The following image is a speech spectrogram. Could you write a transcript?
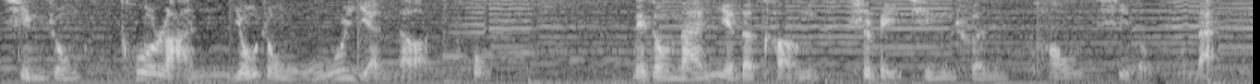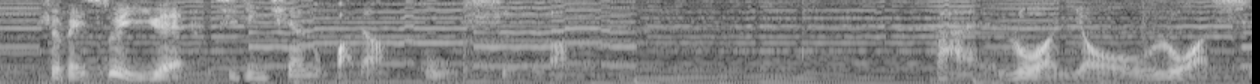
心中突然有种无言的痛，那种难言的疼，是被青春抛弃的无奈，是被岁月洗尽铅华的不舍。在若有若失、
